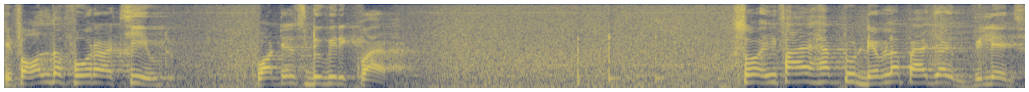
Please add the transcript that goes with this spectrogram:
If all the four are achieved, what else do we require? So if I have to develop as a village,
